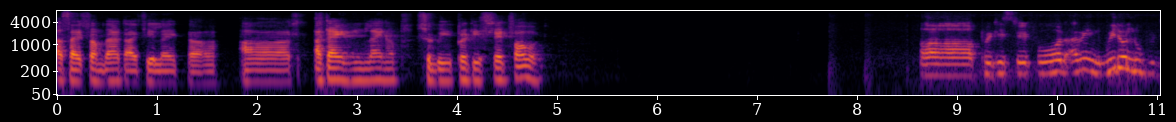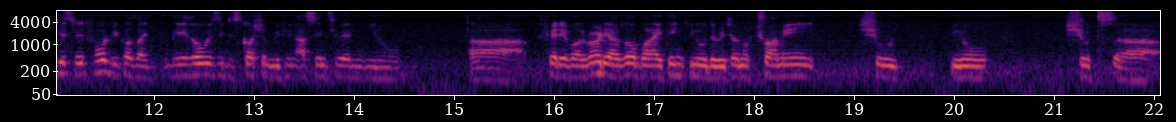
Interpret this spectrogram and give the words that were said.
Aside from that, I feel like uh, our attacking lineup should be pretty straightforward. Uh, pretty straightforward. I mean, we don't do pretty straightforward because like there's always a discussion between Asensio and you know uh, Fede Valverde as well. But I think you know the return of Tchouameni should you know should uh,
